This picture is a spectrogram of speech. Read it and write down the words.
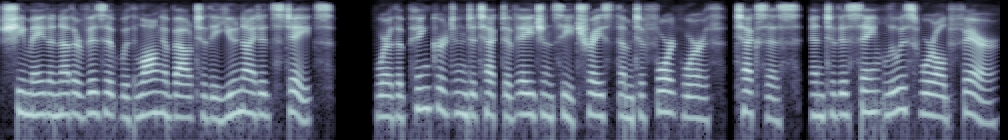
she made another visit with Longabaugh to the United States, where the Pinkerton Detective Agency traced them to Fort Worth, Texas, and to the St. Louis World Fair,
